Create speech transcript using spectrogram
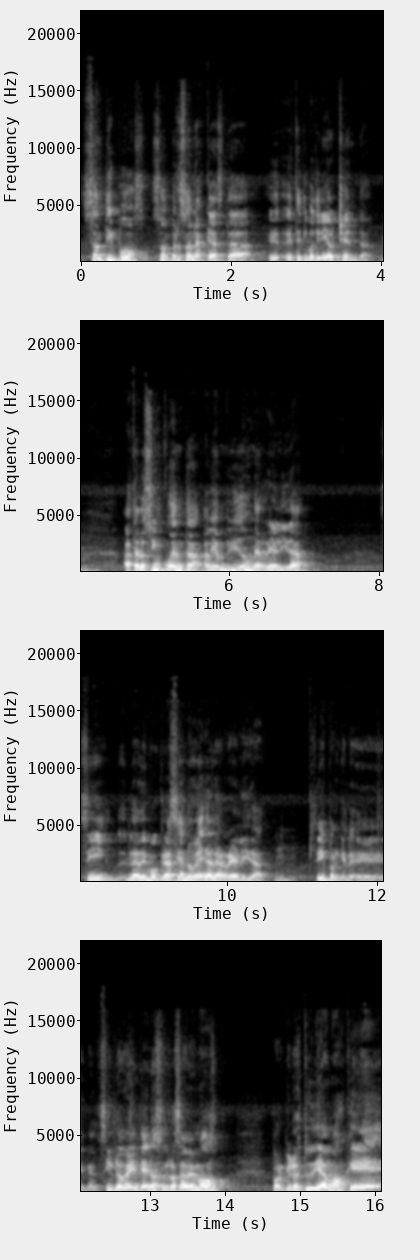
son tipos, son personas que hasta, eh, este tipo tenía 80, hasta los 50 habían vivido una realidad. ¿Sí? La democracia no era la realidad. ¿sí? Porque eh, en el siglo XX nosotros sabemos, porque lo estudiamos, que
